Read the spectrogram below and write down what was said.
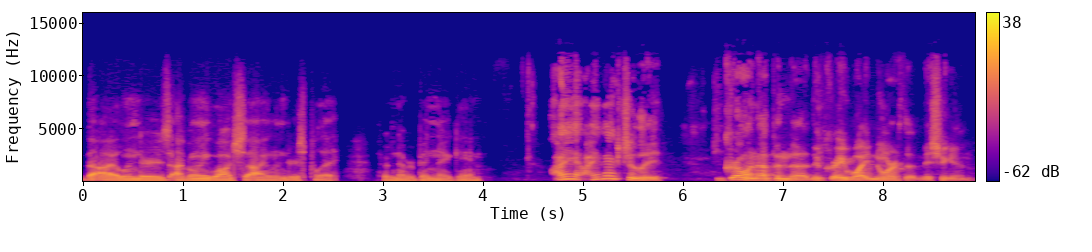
the Islanders. I've only watched the Islanders play. I've never been to a game. I I've actually growing up in the the gray white north of Michigan.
